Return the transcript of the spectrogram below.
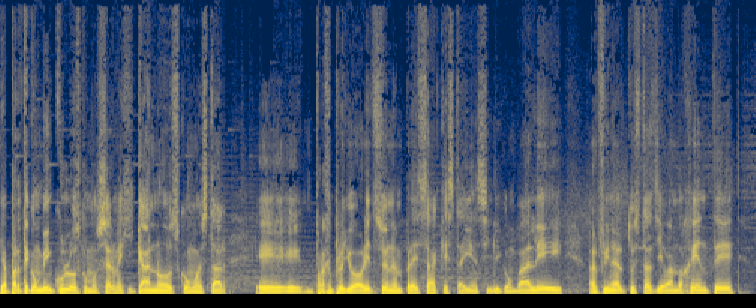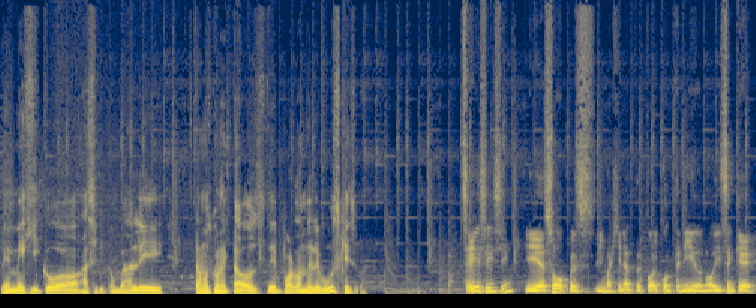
Y aparte con vínculos como ser mexicanos, como estar... Eh, por ejemplo, yo ahorita soy una empresa que está ahí en Silicon Valley. Al final tú estás llevando a gente de México a Silicon Valley estamos conectados de por donde le busques. Sí, sí, sí. Y eso, pues imagínate todo el contenido, ¿no? Dicen que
